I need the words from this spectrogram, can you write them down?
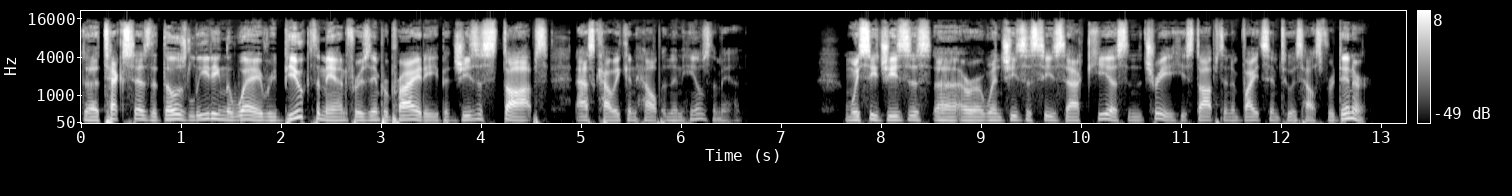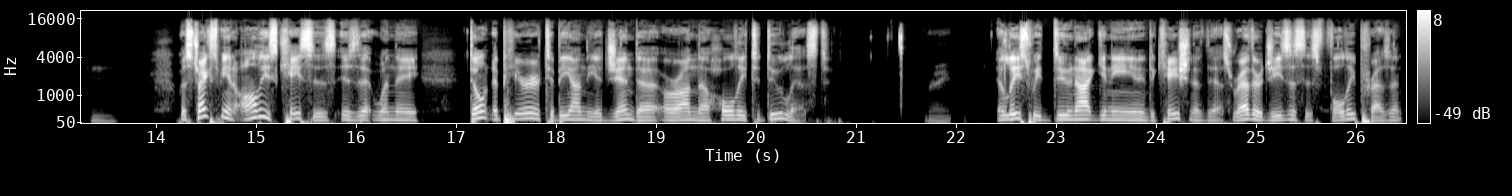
the text says that those leading the way rebuke the man for his impropriety, but Jesus stops, asks how he can help, and then heals the man. When we see Jesus, uh, or when Jesus sees Zacchaeus in the tree, he stops and invites him to his house for dinner. Mm. What strikes me in all these cases is that when they don't appear to be on the agenda or on the holy to do list, Right. at least we do not get any indication of this. Rather, Jesus is fully present,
